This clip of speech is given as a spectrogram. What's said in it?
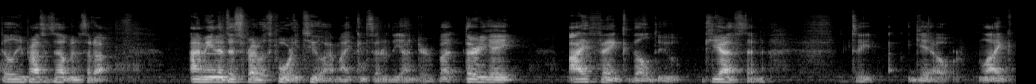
building process to help Minnesota. I mean, if this spread was 42, I might consider the under, but 38, I think they'll do just enough to get over. Like,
